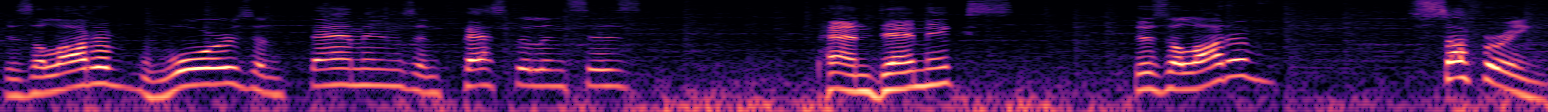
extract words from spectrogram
There's a lot of wars and famines and pestilences, pandemics. There's a lot of suffering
